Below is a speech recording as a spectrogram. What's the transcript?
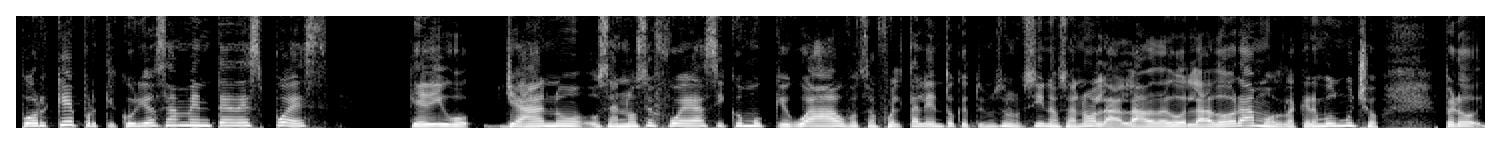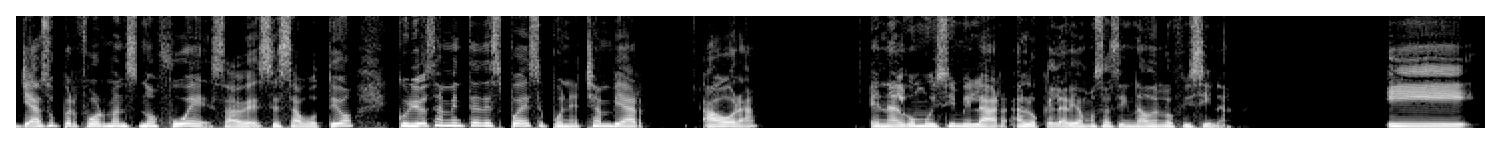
¿Por qué? Porque curiosamente después que digo, ya no, o sea, no se fue así como que wow, o sea, fue el talento que tuvimos en la oficina, o sea, no, la, la, la, adoramos, la queremos mucho, pero ya su performance no fue, ¿sabes? Se saboteó. Curiosamente después se pone a chambear ahora en algo muy similar a lo que le habíamos asignado en la oficina. Y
